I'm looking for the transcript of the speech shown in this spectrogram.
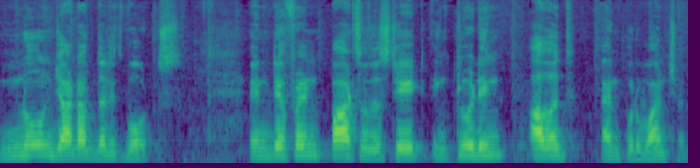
known Jatav Dalit votes in different parts of the state, including Awadh and Purvanchal.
